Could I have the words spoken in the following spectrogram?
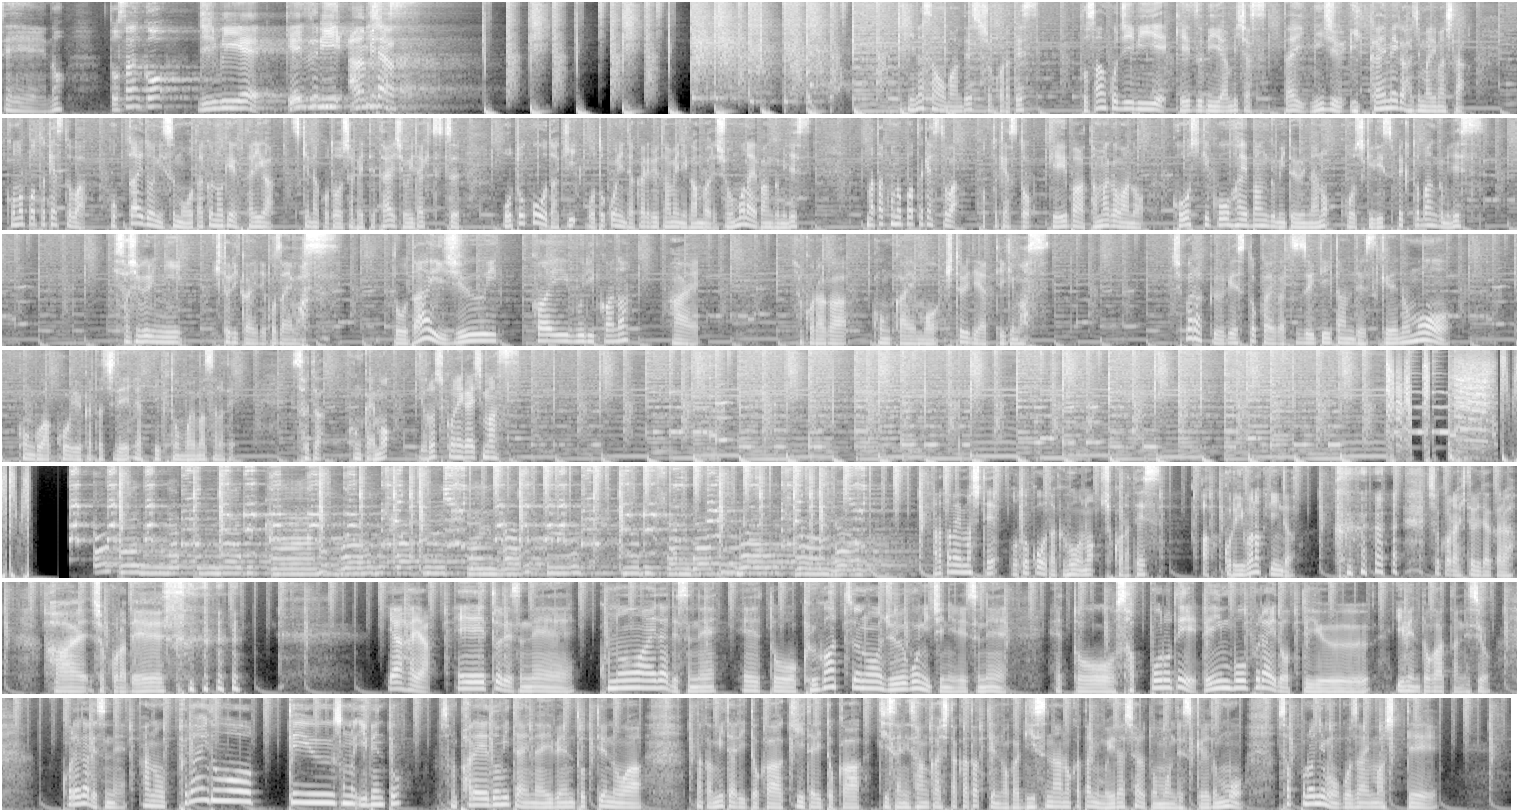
せーの。ドサンコ GBA ゲイズビーアンビシャス皆さんお晩です。ショコラです。ドサンコ GBA ゲイズビーアンビシャス第21回目が始まりました。このポッドキャストは北海道に住むオタクのゲイ2人が好きなことを喋って大志を抱きつつ男を抱き男に抱かれるために頑張るしょうもない番組です。またこのポッドキャストはポッドキャストゲイバー玉川の公式後輩番組という名の公式リスペクト番組です。久しぶりに一人会でございます。と第11回ぶりかな？はい。ショコラが今回も一人でやっていきます。しばらくゲスト会が続いていたんですけれども、今後はこういう形でやっていくと思いますので、それでは今回もよろしくお願いします。男オタク4のショコラです。あ、これ言わなくていいんだ。ショコラ一人だから。はい、ショコラです。やはや。えーとですね、この間ですね、えーと、9月の15日にですね、えっと、札幌でレインボープライドっていうイベントがあったんですよ。これがですね、あの、プライドっていうそのイベントそのパレードみたいなイベントっていうのは、なんか見たりとか聞いたりとか、実際に参加した方っていうのがリスナーの方にもいらっしゃると思うんですけれども、札幌にもございまして、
